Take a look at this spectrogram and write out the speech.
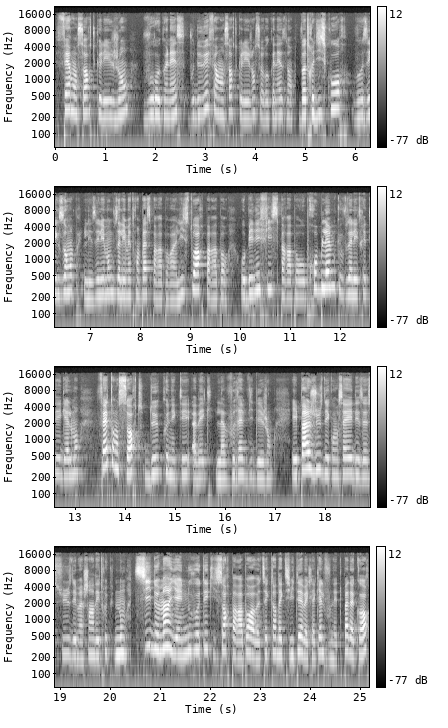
faire en sorte que les gens vous reconnaissent. Vous devez faire en sorte que les gens se reconnaissent dans votre discours, vos exemples, les éléments que vous allez mettre en place par rapport à l'histoire, par rapport aux bénéfices, par rapport aux problèmes que vous allez traiter également. Faites en sorte de connecter avec la vraie vie des gens et pas juste des conseils, des astuces, des machins, des trucs. Non. Si demain il y a une nouveauté qui sort par rapport à votre secteur d'activité avec laquelle vous n'êtes pas d'accord,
